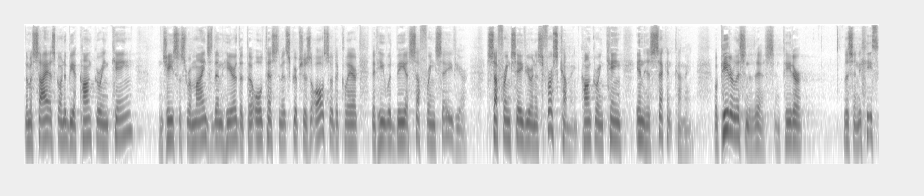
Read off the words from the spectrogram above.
the Messiah is going to be a conquering king? Jesus reminds them here that the Old Testament scriptures also declared that he would be a suffering Savior. Suffering Savior in his first coming, conquering King in his second coming. Well, Peter listened to this, and Peter, listen, he's,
